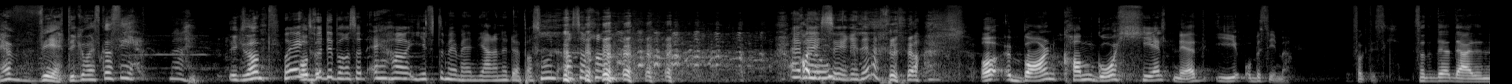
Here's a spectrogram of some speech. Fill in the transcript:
Jeg vet ikke hva jeg skal si. Nei. Ikke sant? Og jeg trodde bare sånn Jeg har giftet meg med en hjernedød person. Altså, han Jeg ble så irritert. ja. Og barn kan gå helt ned i å besvime, faktisk. Så det, det er en,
